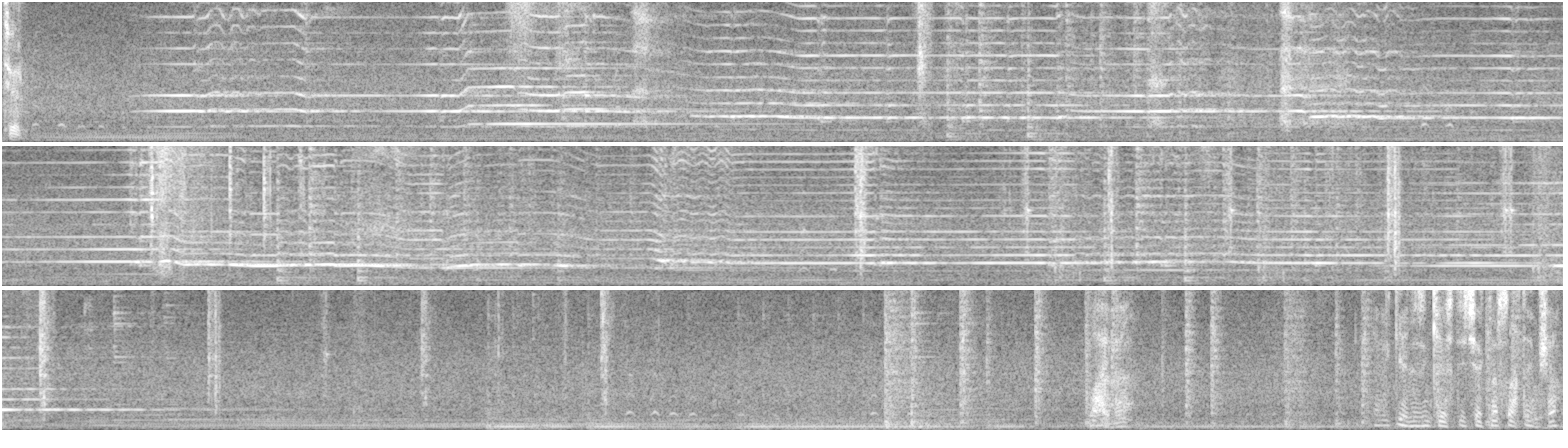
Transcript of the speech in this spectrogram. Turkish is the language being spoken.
Kapatıyorum. Vay be. Demek Yeliz'in kestiği çekler sahteymiş ha.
